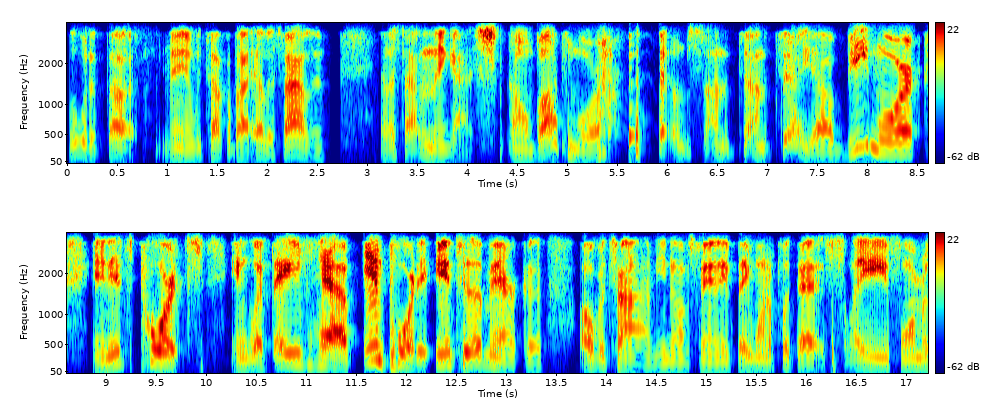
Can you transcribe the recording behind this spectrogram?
who would have thought? Man, we talk about Ellis Island. Ellis Island ain't got sh- on Baltimore. I'm trying to, trying to tell y'all, be more in its ports and what they have imported into America over time. You know what I'm saying? If they want to put that slave, former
